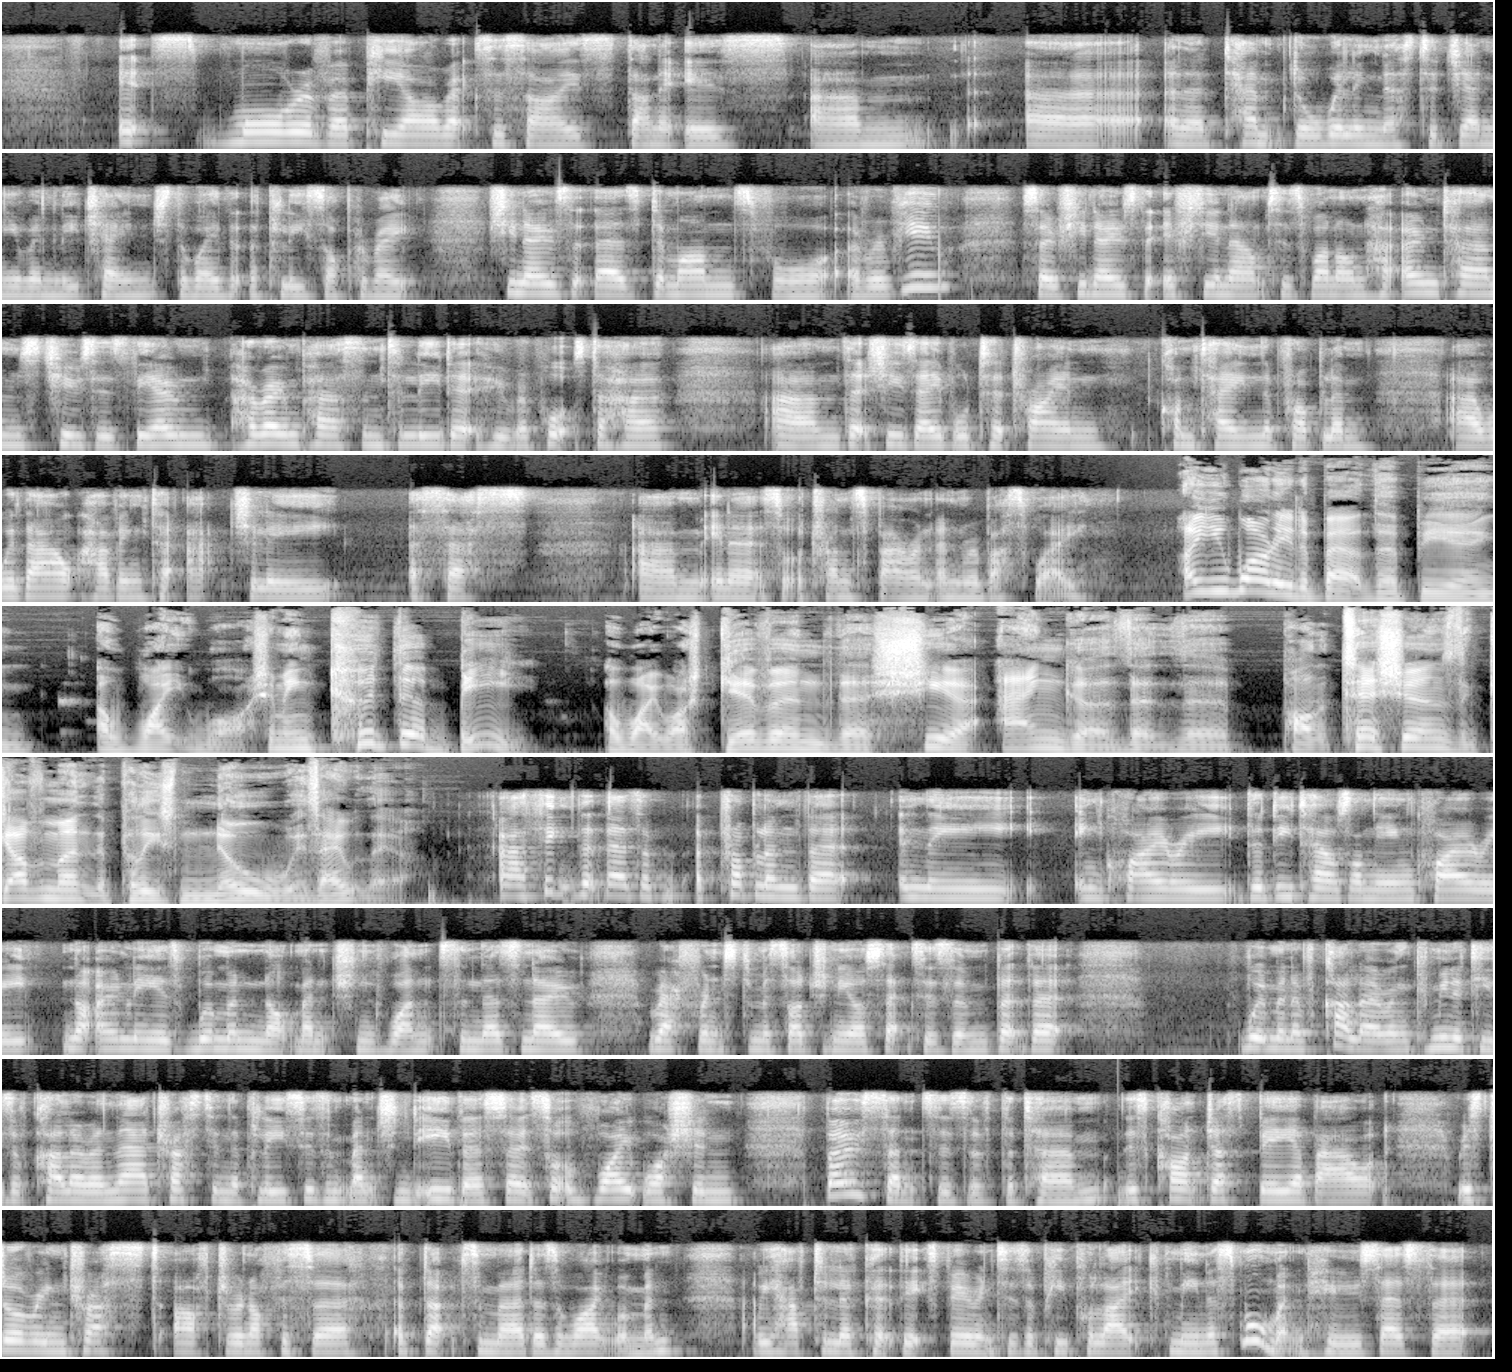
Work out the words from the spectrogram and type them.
it's more of a PR exercise than it is um, uh, an attempt or willingness to genuinely change the way that the police operate. She knows that there's demands for a review, so she knows that if she announces one on her own terms, chooses the own her own person to lead it, who reports to her, um, that she's able to try and contain the problem uh, without having to actually assess um, in a sort of transparent and robust way. Are you worried about there being a whitewash? I mean, could there be a whitewash given the sheer anger that the politicians, the government, the police know is out there? I think that there's a, a, problem that in the inquiry, the details on the inquiry, not only is woman not mentioned once and there's no reference to misogyny or sexism, but that women of colour and communities of colour and their trust in the police isn't mentioned either. So it's sort of whitewashing both senses of the term. This can't just be about restoring trust after an officer abducts and murders a white woman. We have to look at the experiences of people like Mina Smallman, who says that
